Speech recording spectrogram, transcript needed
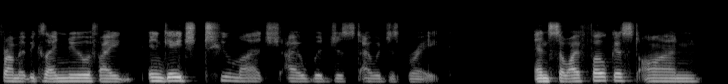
from it because I knew if I engaged too much, I would just I would just break. And so I focused on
